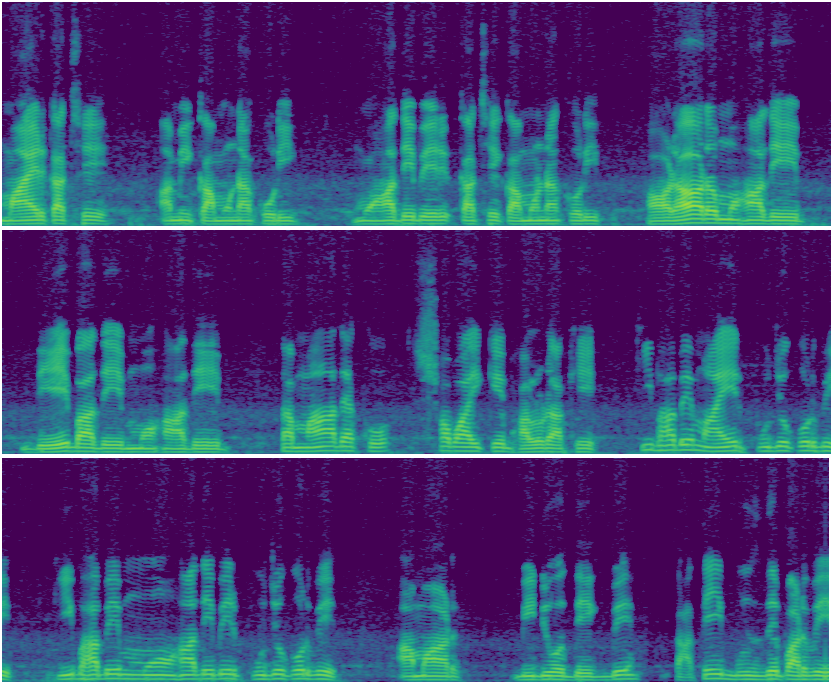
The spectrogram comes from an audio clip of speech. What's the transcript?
মায়ের কাছে আমি কামনা করি, মহাদেবের কাছে কামনা করি। হর হর মহাদেব, দেবাদেব মহাদেব। তা মা দেখো, সবাইকে ভালো রাখে। কীভাবে মায়ের পুজো করবে, কীভাবে মহাদেবের পুজো করবে, আমার ভিডিও দেখবে, তাতেই বুঝতে পারবে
